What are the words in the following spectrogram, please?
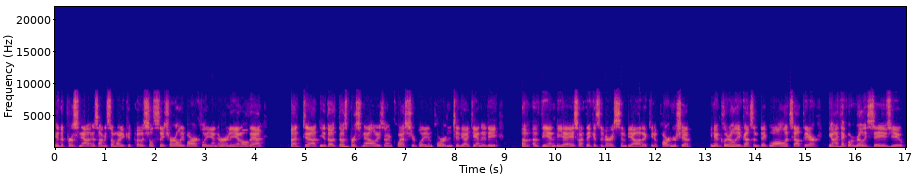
you know, the personality. I mean, somebody could post, let's say, Charlie Barkley and Ernie and all that. But uh, you know, those, those personalities are unquestionably important to the identity of, of the NBA. So I think it's a very symbiotic, you know, partnership. You know, clearly you've got some big wallets out there. You know, I think what really saves you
